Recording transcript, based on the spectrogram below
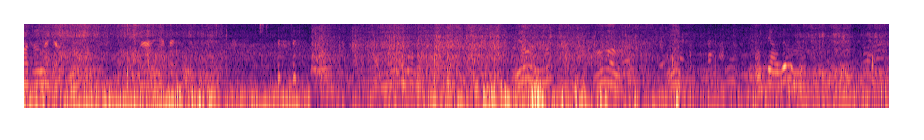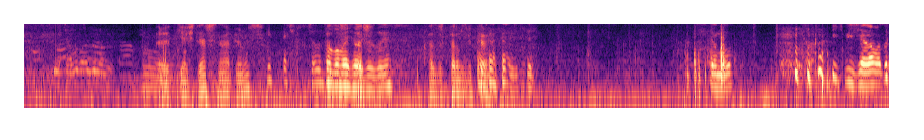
Kendisinin patronunda çalışıyor. Ha, yatarsın. Ne oldu bu? Allah Allah. Asya hazır mısın? Çabuk hazırlanın. Evet gençler ne yapıyorsunuz? Çadır toplamaya çalışıyoruz dayı. Hazırlıklarımız bitti mi? Bitti. Sistem bu. Hiçbir işe yaramadı.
